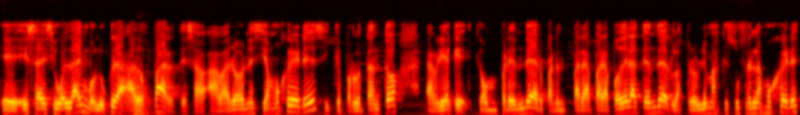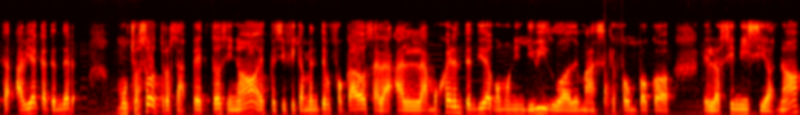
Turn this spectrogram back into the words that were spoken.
eh, esa desigualdad involucra a dos partes, a, varones y a mujeres, y que por lo tanto habría que comprender, para, para, para poder atender los problemas que sufren las mujeres, había que atender muchos otros aspectos y no específicamente enfocados a la, a la mujer entendida como un individuo además, que fue un poco en los inicios, ¿no?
